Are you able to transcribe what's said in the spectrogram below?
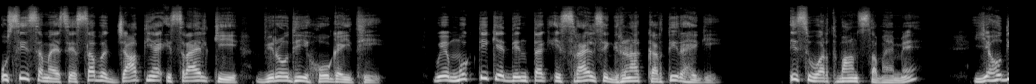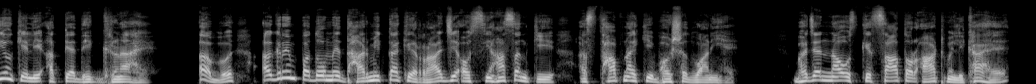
उसी समय से सब जातियाँ इसराइल की विरोधी हो गई थी। वे मुक्ति के दिन तक इसराइल से घृणा करती रहेगी। इस वर्तमान समय में, यहूदियों के लिए अत्यधिक घृणा है। अब अग्रिम पदों में धार्मिकता के राज्य और सिंहासन की स्थापना की भविष्यवाणी है। भजन नौ उसके सात और आठ में लिखा है,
